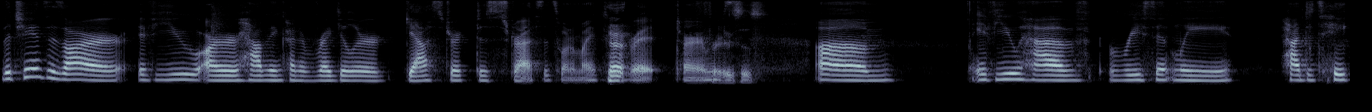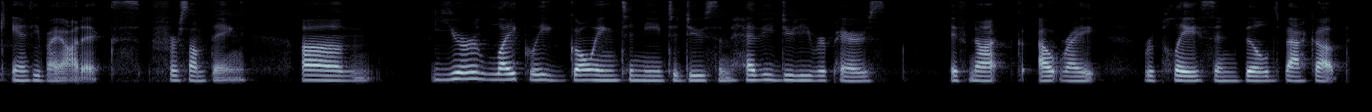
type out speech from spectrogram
the chances are, if you are having kind of regular gastric distress, it's one of my favorite terms phrases. um, if you have recently had to take antibiotics for something, um, you're likely going to need to do some heavy duty repairs, if not outright replace and build back up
